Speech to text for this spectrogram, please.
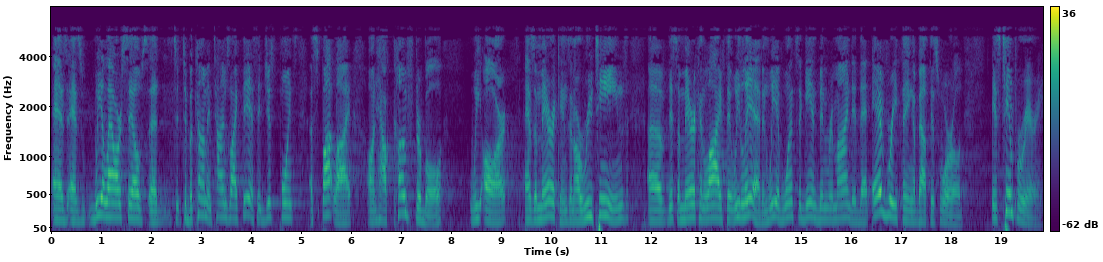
as, as we allow ourselves uh, to, to become in times like this, it just points a spotlight on how comfortable we are as Americans and our routines of this American life that we live. And we have once again been reminded that everything about this world is temporary.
